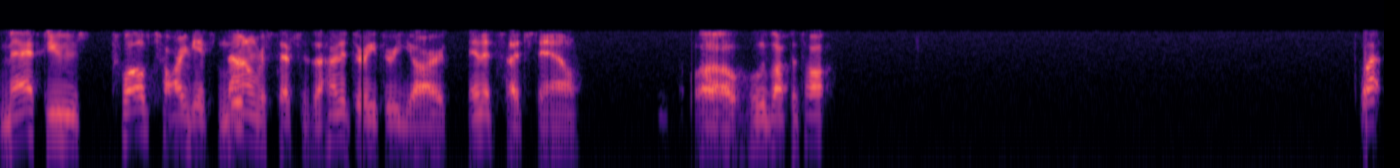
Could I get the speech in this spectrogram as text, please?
Matthews, 12 targets, nine receptions, 133 yards, and a touchdown. Uh, who's about to talk? What?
